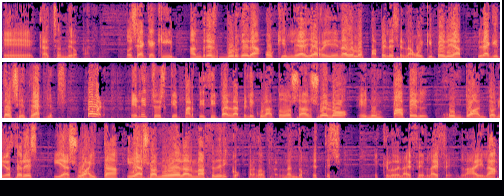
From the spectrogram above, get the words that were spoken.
Eh, cachondeo padre. O sea que aquí Andrés Burguera o quien le haya rellenado los papeles en la Wikipedia le ha quitado siete años. Pero bueno, El hecho es que participa en la película Todos al suelo en un papel junto a Antonio Zores y a su aita y a su amigo del alma Federico, perdón, Fernando Esteso. Es que lo de la F es la F, la A y la A.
